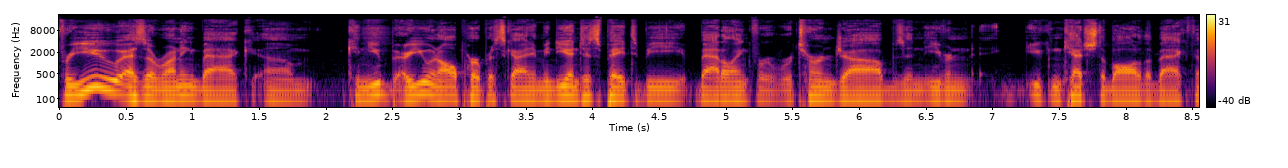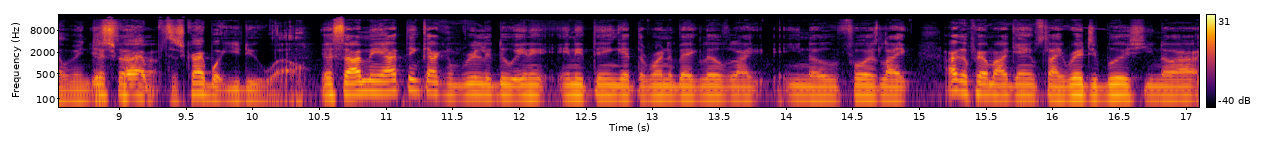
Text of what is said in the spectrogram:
For you as a running back, um, can you are you an all-purpose guy? I mean, do you anticipate to be battling for return jobs and even you can catch the ball to the backfield? I mean, describe sir. describe what you do well. yeah. So I mean, I think I can really do any anything at the running back level. Like, you know, for as like I compare my games to, like Reggie Bush. You know, I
